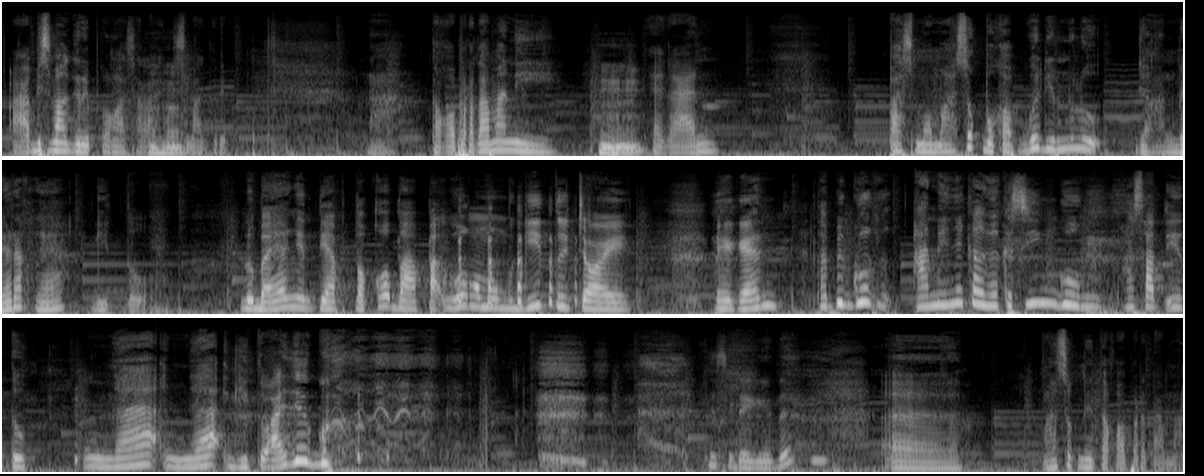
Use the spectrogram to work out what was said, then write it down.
habis maghrib kalau nggak salah Mhm. habis maghrib nah toko pertama nih Hmm. ya kan pas mau masuk bokap gue diem dulu. Jangan berak ya gitu. Lu bayangin tiap toko bapak gue ngomong begitu coy. Ya kan? Tapi gue anehnya kagak kesinggung pas saat itu. Enggak, enggak gitu aja gue. Terus udah gitu eh Masuk di toko pertama.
